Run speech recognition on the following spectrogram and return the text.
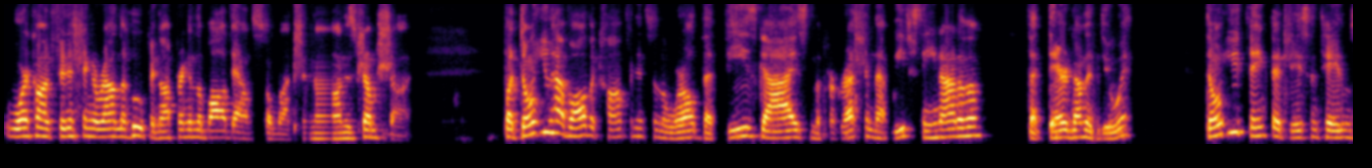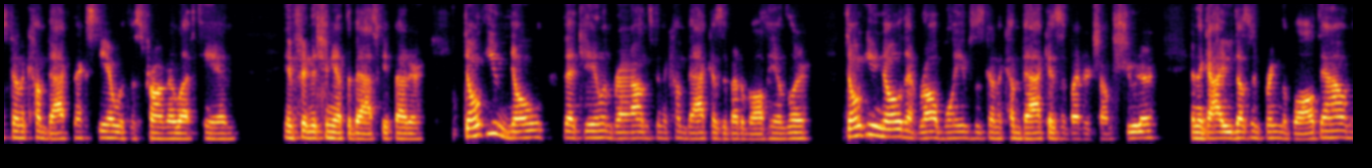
work on finishing around the hoop and not bringing the ball down so much and on his jump shot. But don't you have all the confidence in the world that these guys and the progression that we've seen out of them that they're going to do it? Don't you think that Jayson Tatum's going to come back next year with a stronger left hand and finishing at the basket better? Don't you know that Jaylen Brown's going to come back as a better ball handler? Don't you know that Rob Williams is going to come back as a better jump shooter? and the guy who doesn't bring the ball down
